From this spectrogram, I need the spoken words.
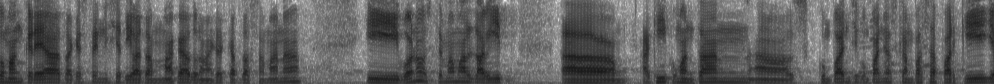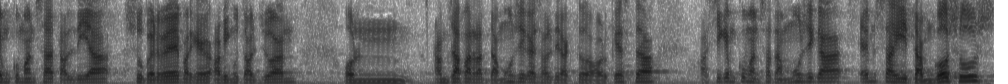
com han creat aquesta iniciativa tan maca durant aquest cap de setmana. I bueno, estem amb el David eh, aquí comentant eh, els companys i companyes que han passat per aquí i hem començat el dia superbé perquè ha vingut el Joan on ens ha parlat de música, és el director de l'orquestra, així que hem començat amb música, hem seguit amb gossos,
